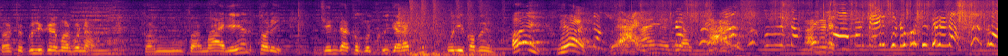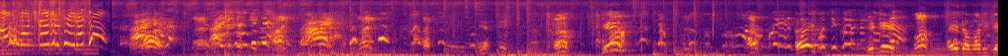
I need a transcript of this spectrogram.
তোর তো গুলি করে মারবো না তোর তোর মায়েরে আর তোরে জিন্দা কবর খুঁজে রাখি উনি কবে এই নিয়ে দিদি, এই দাও মারি দে।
